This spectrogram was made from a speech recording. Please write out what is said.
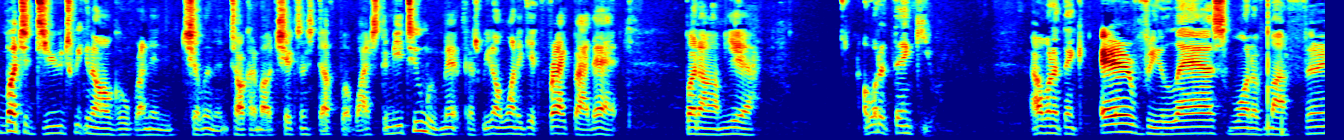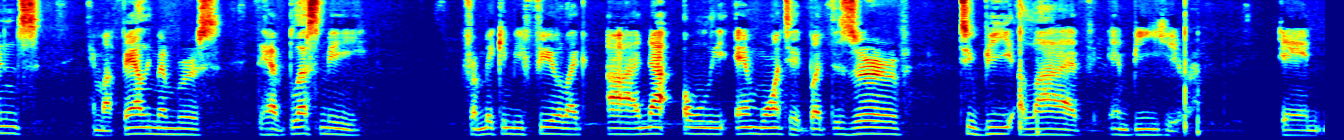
a bunch of dudes. We can all go running, chilling, and talking about chicks and stuff. But watch the Me Too movement because we don't want to get fracked by that. But um, yeah, I want to thank you. I want to thank every last one of my friends and my family members that have blessed me from making me feel like I not only am wanted but deserve to be alive and be here. And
